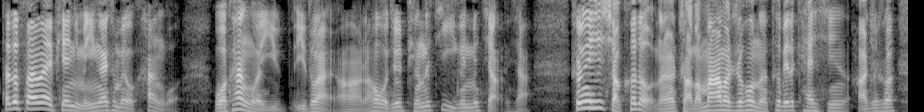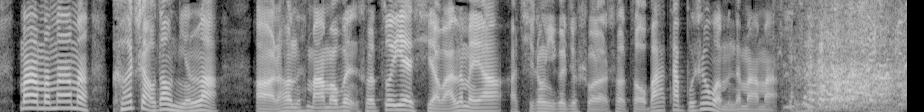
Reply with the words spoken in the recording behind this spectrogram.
它的番外篇你们应该是没有看过，我看过一一段啊。然后我就凭着记忆跟你们讲一下，说那些小蝌蚪呢找到妈妈之后呢，特别的开心啊，就说妈妈妈妈可找到您了啊。然后呢，妈妈问说作业写完了没呀？啊，其中一个就说了说走吧，她不是我们的妈妈。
